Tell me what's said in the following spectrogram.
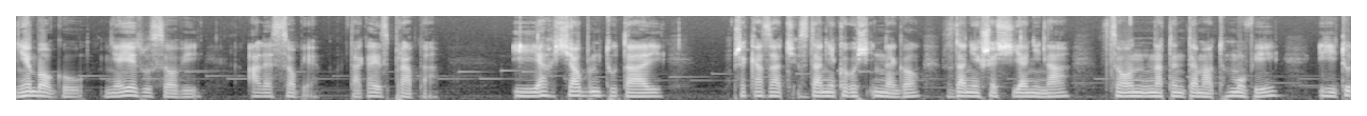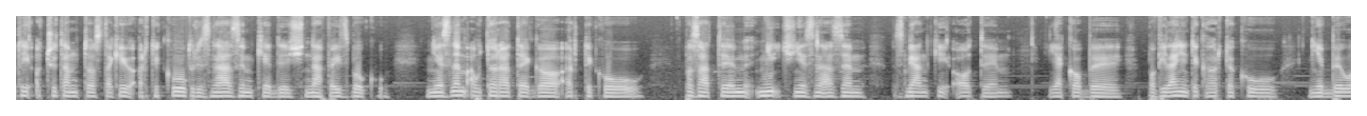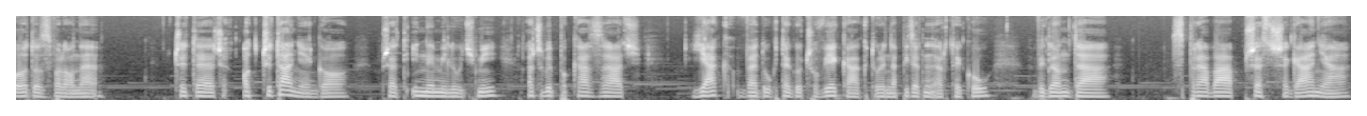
nie Bogu, nie Jezusowi, ale sobie. Taka jest prawda. I ja chciałbym tutaj przekazać zdanie kogoś innego, zdanie chrześcijanina, co on na ten temat mówi. I tutaj odczytam to z takiego artykułu, który znalazłem kiedyś na Facebooku. Nie znam autora tego artykułu. Poza tym nigdzie nie znalazłem wzmianki o tym, jakoby powielanie tego artykułu nie było dozwolone, czy też odczytanie go przed innymi ludźmi, ażeby pokazać, jak według tego człowieka, który napisał ten artykuł, wygląda sprawa przestrzegania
